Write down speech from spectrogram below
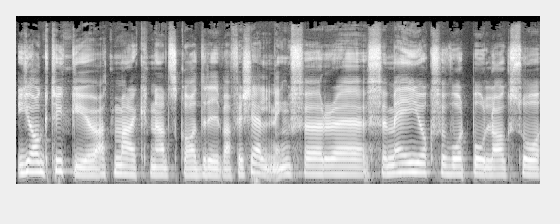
Jag tycker ju att marknad ska driva försäljning. För, eh, för mig och för vårt bolag så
